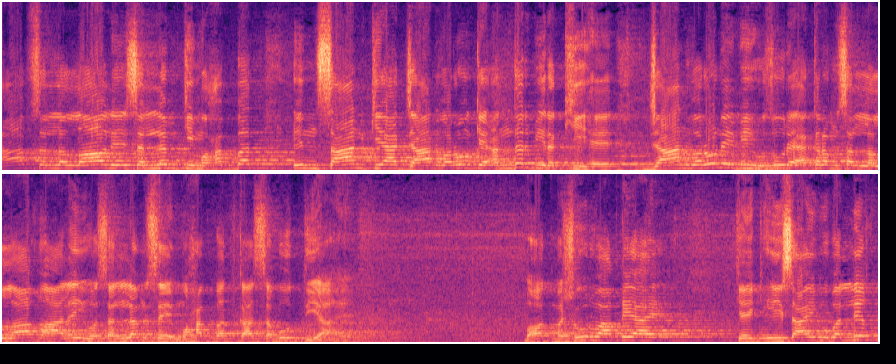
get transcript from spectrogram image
आप सल्लल्लाहु अलैहि वसल्लम की मोहब्बत इंसान क्या जानवरों के अंदर भी रखी है जानवरों ने भी हुजूर अकरम सल्लल्लाहु अलैहि वसल्लम से मोहब्बत का सबूत दिया है बहुत मशहूर वाक़ है कि एक ईसाई मुबल्लिग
